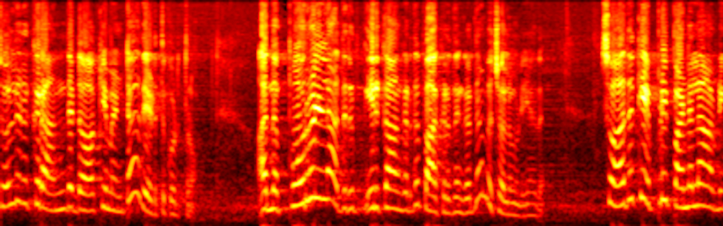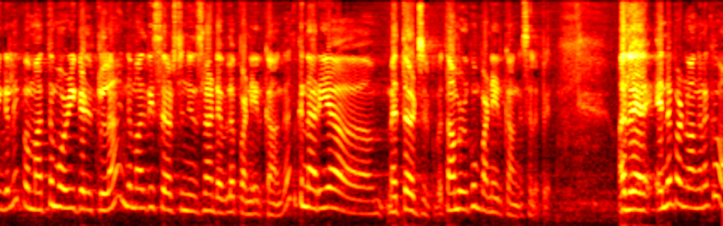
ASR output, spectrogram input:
சொல் இருக்கிற அந்த டாக்குமெண்ட்டை அதை எடுத்து கொடுத்துரும். அந்த பொருளில் அது இருக்காங்கிறத பார்க்குறதுங்கிறத நம்ம சொல்ல முடியாது. ஸோ அதுக்கு எப்படி பண்ணலாம் அப்படிங்கிறது இப்போ மற்ற மொழிகளுக்கெல்லாம் இந்த மாதிரி சர்ச் இன்ஜின்ஸ்லாம் டெவலப் பண்ணியிருக்காங்க. அதுக்கு நிறைய மெத்தட்ஸ் இருக்கு. தமிழுக்கும் பண்ணியிருக்காங்க சில பேர். அதில் என்ன பண்ணுவாங்கன்னாக்கா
